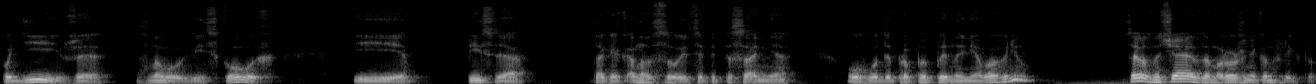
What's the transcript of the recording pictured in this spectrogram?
подій, вже знову військових, і після, так як анонсується підписання угоди про припинення вогню, це означає замороження конфлікту.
